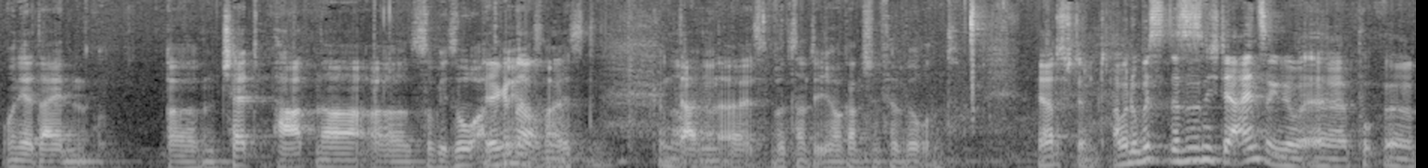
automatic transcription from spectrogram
und er dein ähm, Chatpartner äh, sowieso Andreas ja, genau. heißt, genau, dann äh, wird es natürlich auch ganz schön verwirrend. Ja, das stimmt. Aber du bist, das ist nicht der einzige äh, äh,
